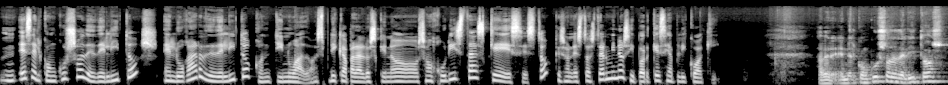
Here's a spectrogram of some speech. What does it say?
mm, es el concurso de delitos en lugar de delito continuado. Explica para los que no son juristas qué es esto, qué son estos términos y por qué se aplicó aquí. A ver, en el concurso de delitos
